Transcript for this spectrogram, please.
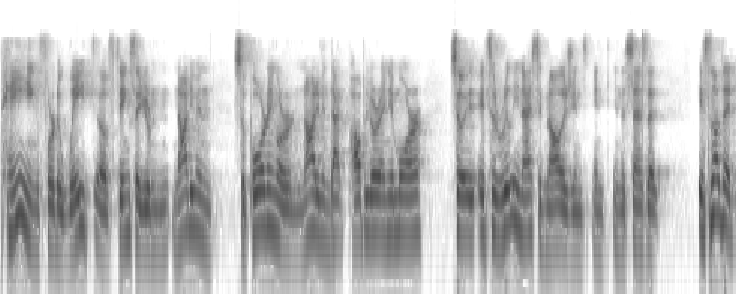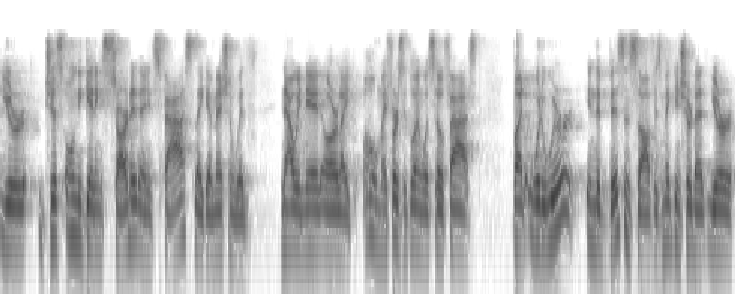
paying for the weight of things that you're not even supporting or not even that popular anymore. So it's a really nice technology in, in, in the sense that it's not that you're just only getting started and it's fast, like I mentioned with Now Init, or like, oh, my first deployment was so fast. But what we're in the business of is making sure that your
